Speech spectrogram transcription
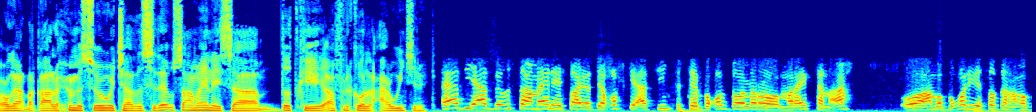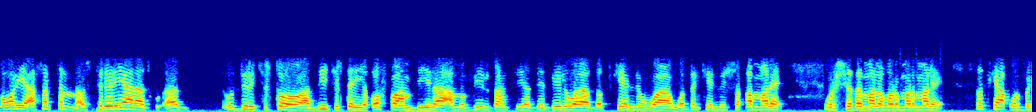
xoogaa dhaqaale xuma soo wajahda sidee u saameynaysaa dadkii africa oo la caawin jiray? Aad iyo aad bay u saameynaysayo dee qofkii aad siin jirtay boqol dollar oo maraykan ah oo ama boqol iyo soddon ama boqol iyo afartan australian aad aad u diri jirto oo aad dhihi jirtay qof baan biilaa ama biil baan siiya dee biil waa dadkeeni waa waddankeeni shaqo male warshado male horumar male dadkaa qurba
